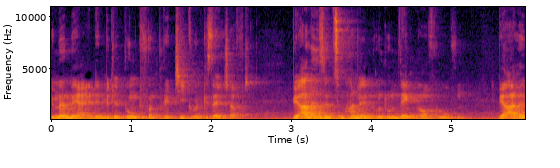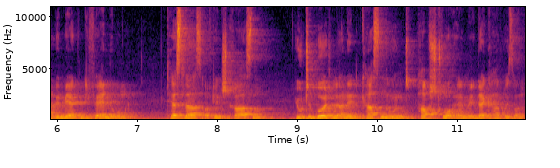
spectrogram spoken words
immer mehr in den Mittelpunkt von Politik und Gesellschaft. Wir alle sind zum Handeln und Umdenken aufgerufen. Wir alle bemerken die Veränderungen. Teslas auf den Straßen, Jutebeutel an den Kassen und Pappstrohhalme in der Capri-Sonne.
